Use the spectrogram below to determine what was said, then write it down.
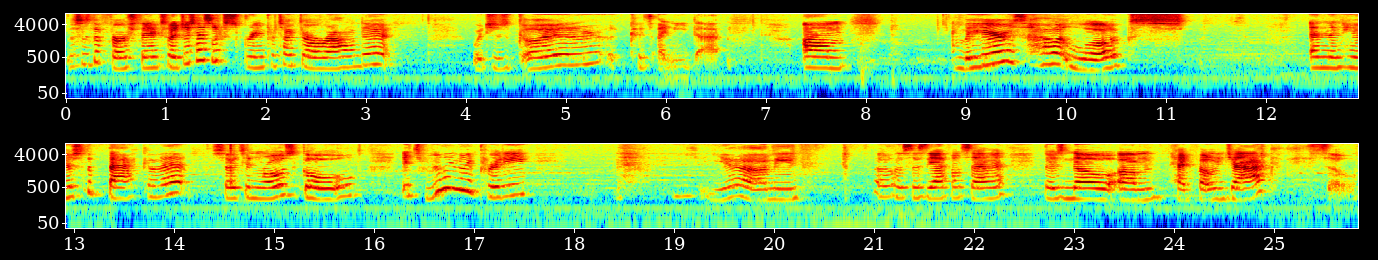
This is the first thing. So it just has like screen protector around it, which is good because I need that. Um, but here's how it looks. And then here's the back of it. So it's in rose gold. It's really, really pretty. Yeah, I mean, so this is the iPhone 7. There's no um, headphone jack, so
